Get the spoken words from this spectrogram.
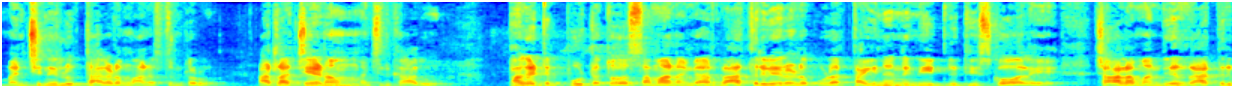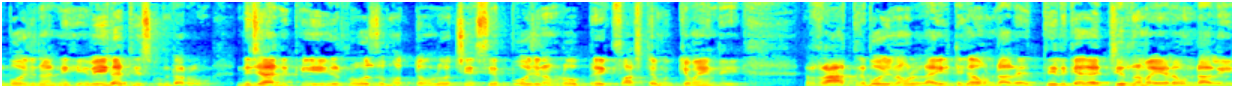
మంచినీళ్ళు తాగడం మానేస్తుంటారు. అట్లా చేయడం మంచిది కాదు. పగటి పూటతో సమానంగా రాత్రి వేళలో కూడా తగినన్ని నీటిని తీసుకోవాలి. చాలామంది రాత్రి భోజనాన్ని హెవీగా తీసుకుంటారు. నిజానికి రోజు మొత్తంలో చేసే భోజనంలో బ్రేక్ఫాస్టే ముఖ్యమైనది రాత్రి భోజనం లైట్గా ఉండాలి తేలికగా జీర్ణమయ్యేలా ఉండాలి.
